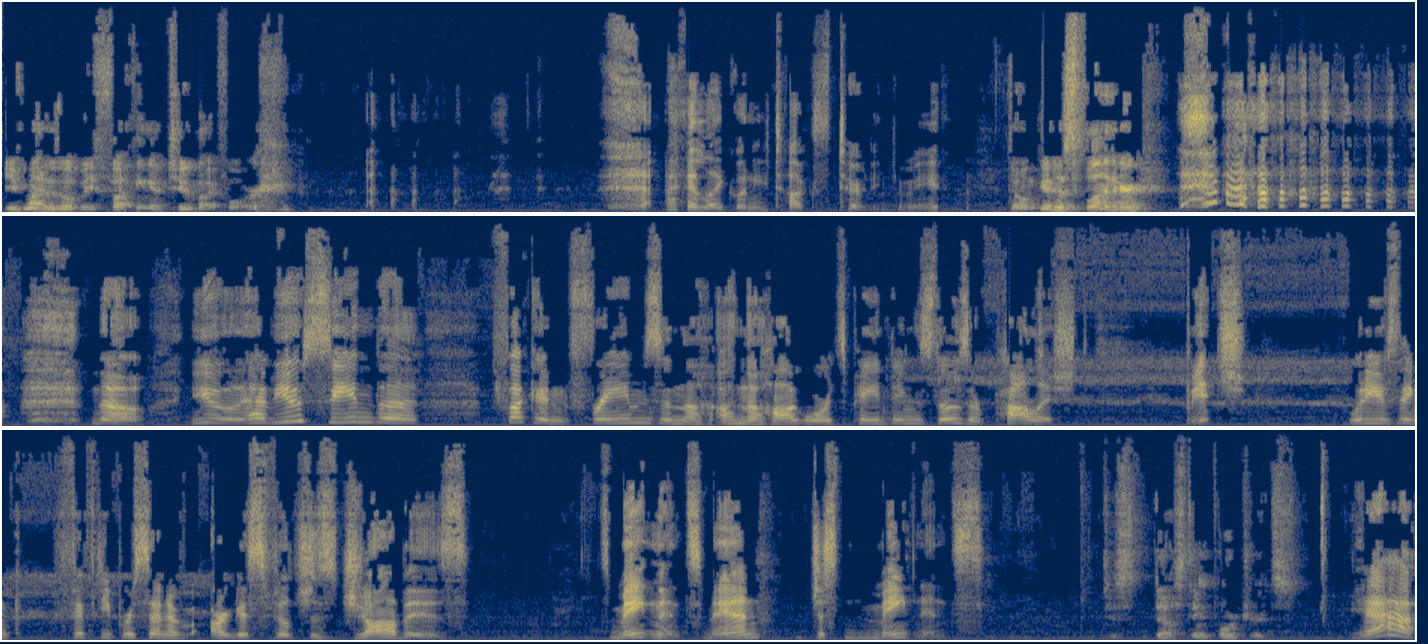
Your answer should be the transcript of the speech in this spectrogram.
you might as well be fucking a two by four. I like when he talks dirty to me. Don't get a splinter. no, you have you seen the fucking frames in the on the Hogwarts paintings? Those are polished, bitch. What do you think? Fifty percent of Argus Filch's job is. It's maintenance, man. Just maintenance. Just dusting portraits. Yeah.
